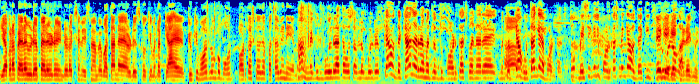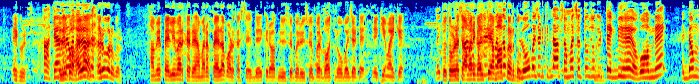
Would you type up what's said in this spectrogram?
ये अपना पहला वीडियो पहला वीडियो इंट्रोडक्शन है इसमें हमें बताना है ऑडियंस को कि मतलब क्या है। क्योंकि बहुत लोगों को पॉडकास्ट का पता भी नहीं है हाँ मैं कुछ बोल रहा था वो सब लोग बोल रहे क्या होता है? क्या कर रहे हैं? मतलब तू पॉडकास्ट बना रहा है मतलब हाँ। क्या होता क्या है पॉडकास्ट तो बेसिकली पॉडकास्ट में क्या होता है कि एक एक मिनट एक मिनट एक मिनट हाँ तो हज़ार बंदा- रुको रुको हम ये पहली बार कर रहे हैं हमारा पहला पॉडकास्ट है। देख रहे हो आप न्यूज़पेपर न्यूज़पेपर बहुत लो बजट है एक ही माइक है। Like, तो थोड़ा सा हमारी गलतियाँ है, माफ़ मतलब कर दो। लो बजट कितना आप समझ सकते हो जो कि टेक भी है वो हमने एकदम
